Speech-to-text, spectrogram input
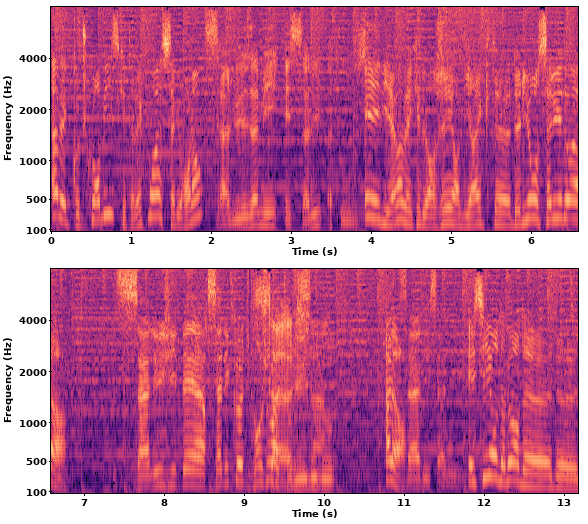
avec coach Courbis qui est avec moi. Salut Roland. Salut les amis et salut à tous. Et évidemment avec Edouard G en direct de Lyon. Salut Edouard. Salut Gilbert, salut coach, bonjour à tous. Salut Doudou. Alors, salut, salut. essayons d'abord de, de,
